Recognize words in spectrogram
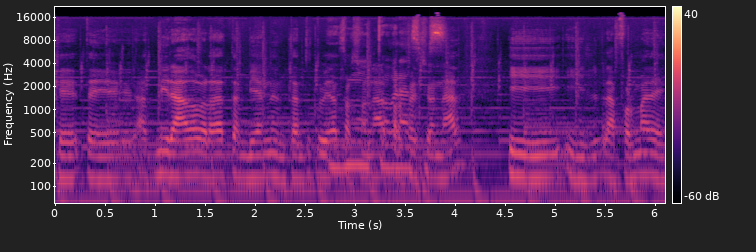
que te he admirado, ¿verdad? También en tanto tu vida personal, profesional. Y, la forma de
